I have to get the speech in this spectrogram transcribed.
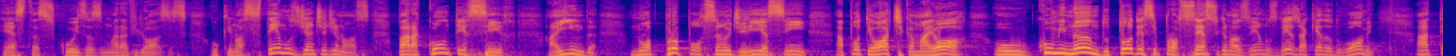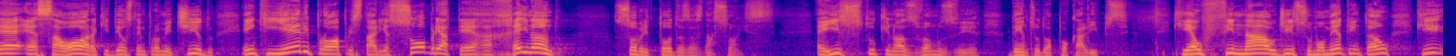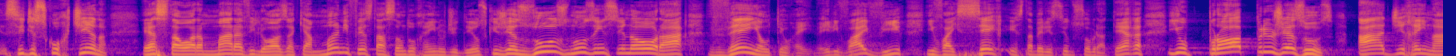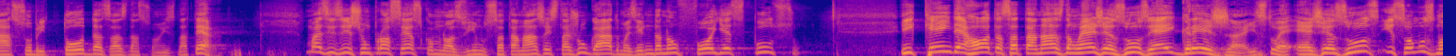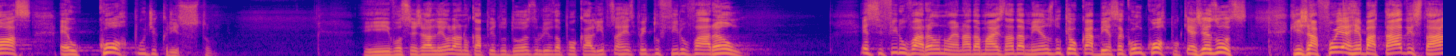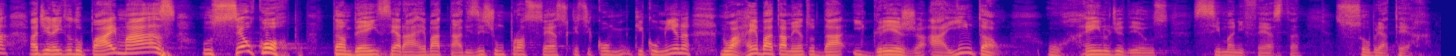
estas coisas maravilhosas, o que nós temos diante de nós para acontecer ainda numa proporção, eu diria assim, apoteótica maior, ou culminando todo esse processo que nós vemos desde a queda do homem até essa hora que Deus tem prometido, em que Ele próprio estaria sobre a terra reinando sobre todas as nações. É isto que nós vamos ver dentro do Apocalipse, que é o final disso, o momento então que se descortina esta hora maravilhosa, que é a manifestação do reino de Deus, que Jesus nos ensinou a orar: venha o teu reino. Ele vai vir e vai ser estabelecido sobre a terra, e o próprio Jesus há de reinar sobre todas as nações da terra. Mas existe um processo, como nós vimos, Satanás já está julgado, mas ele ainda não foi expulso. E quem derrota Satanás não é Jesus, é a igreja. Isto é, é Jesus e somos nós. É o corpo de Cristo. E você já leu lá no capítulo 12 do livro do Apocalipse a respeito do filho varão. Esse filho varão não é nada mais, nada menos do que o cabeça com o corpo, que é Jesus, que já foi arrebatado e está à direita do Pai, mas o seu corpo também será arrebatado. Existe um processo que, se, que culmina no arrebatamento da igreja. Aí então, o reino de Deus se manifesta sobre a terra.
